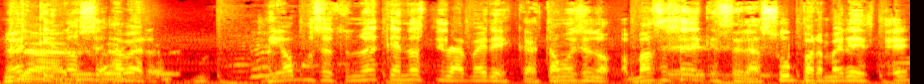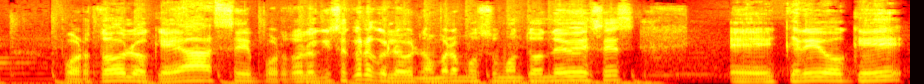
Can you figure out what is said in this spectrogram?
No es que no se, a ver, digamos esto, no es que no se la merezca, estamos diciendo, más allá de que se la super merece por todo lo que hace, por todo lo que hizo, creo que lo nombramos un montón de veces, eh, creo que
